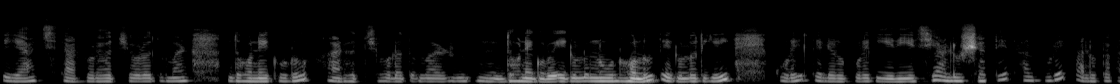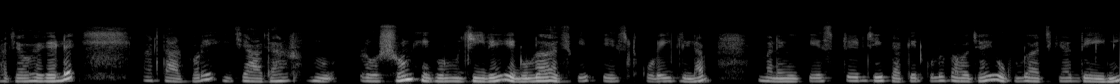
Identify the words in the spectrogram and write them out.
পেঁয়াজ, তারপরে হচ্ছে হলো তোমার ধনে গুঁড়ো আর হচ্ছে হলো তোমার ধনে গুঁড়ো, এগুলো নুন, হলুদ এগুলো দিয়েই করে তেলের উপরে দিয়ে দিয়েছি আলুর সাথে। তারপরে আলুটা ভাজা হয়ে গেলে আর তারপরে এই যে আদার রসুন, এগুলো, জিরে এগুলো আজকে পেস্ট করেই দিলাম। মানে ওই পেস্টের যে প্যাকেটগুলো পাওয়া যায়, ওগুলো আজকে আর দেইনি।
